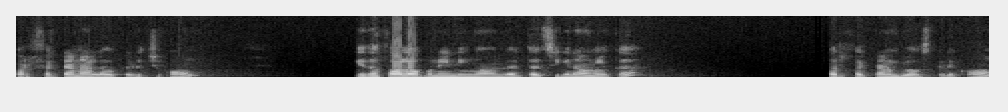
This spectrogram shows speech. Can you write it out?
பர்ஃபெக்டான அளவு கிடச்சிக்கும். இதை ஃபாலோ பண்ணி நீங்கள் வந்து தைச்சிங்கன்னா உங்களுக்கு பர்ஃபெக்டான ப்ளவுஸ் கிடைக்கும்.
